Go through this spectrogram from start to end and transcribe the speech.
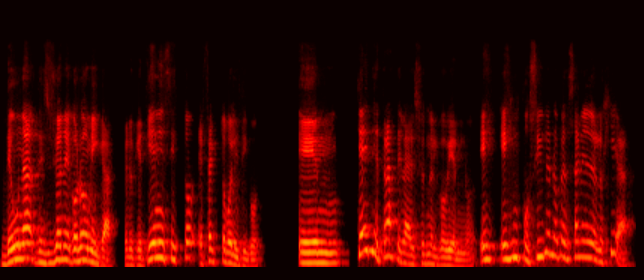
de una decisión económica, pero que tiene, insisto, efecto político. Em, ¿Qué hay detrás de la decisión del gobierno? Es, es imposible no pensar en ideología,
